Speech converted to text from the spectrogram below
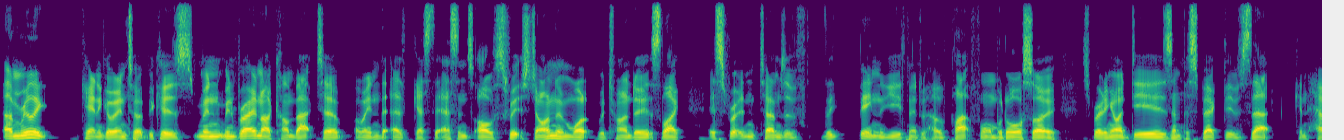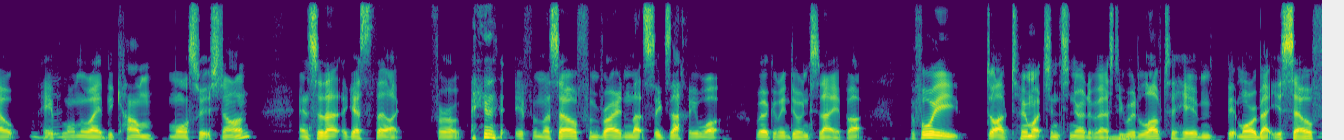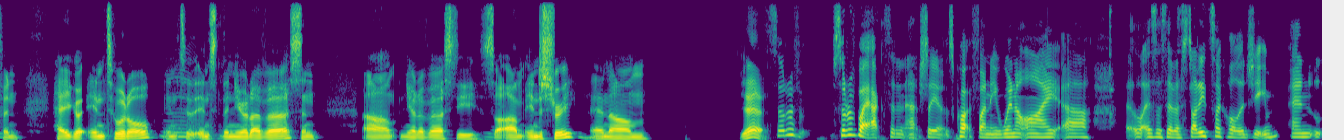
I'm really keen to go into it because when when Brad and I come back to, I mean, the, I guess the essence of Switched On and what we're trying to do, it's like it's spread in terms of the, being the youth mental health platform, but also spreading ideas and perspectives that can help Mhm. people along the way become more switched on. And so that I guess that like for if for myself and Brayden, that's exactly what we're going to be doing today. But before we dive too much into neurodiversity, Mm. we'd love to hear a bit more about yourself and how you got into it all, into Mm. into the neurodiverse and um, neurodiversity so, um, industry, Mhm. and um, yeah, sort of sort of by accident actually and it was quite funny when i uh, as i said i studied psychology and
